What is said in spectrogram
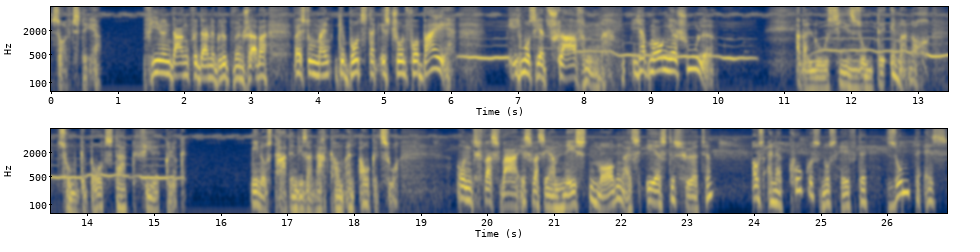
seufzte er. Vielen Dank für deine Glückwünsche, aber weißt du, mein Geburtstag ist schon vorbei. Ich muss jetzt schlafen. Ich hab morgen ja Schule. Aber Lucy summte immer noch zum Geburtstag viel Glück. Minus tat in dieser Nacht kaum ein Auge zu. Und was war es, was er am nächsten Morgen als erstes hörte? Aus einer Kokosnusshälfte summte es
